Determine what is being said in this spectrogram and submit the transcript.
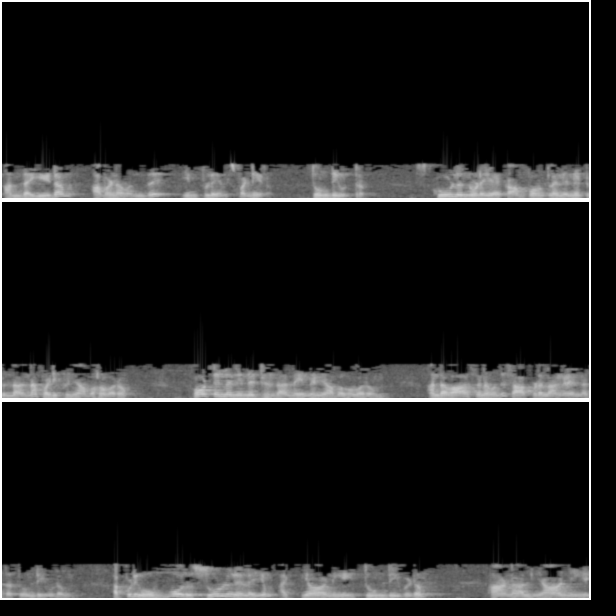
அந்த இடம் அவனை வந்து இன்ஃபுளுயன்ஸ் பண்ணிடும் தூண்டி விட்டுரும் ஸ்கூலினுடைய காம்பவுண்ட்ல நின்றுட்டு இருந்தான்னா படிப்பு ஞாபகம் வரும். ஹோட்டல்ல நின்றுட்டு இருந்தான்னா என்ன ஞாபகம் வரும்? அந்த வாசனை வந்து சாப்பிடலாங்கிற எண்ணத்தை தூண்டி விடும் அப்படி ஒவ்வொரு சூழ்நிலையும் அஜானியை தூண்டிவிடும். ஆனால் ஞானியை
